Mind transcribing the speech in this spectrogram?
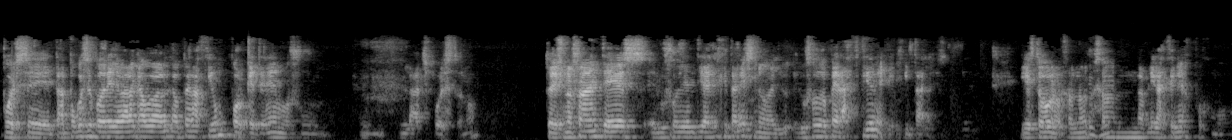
pues eh, tampoco se podría llevar a cabo la operación porque tenemos un, un latch puesto, ¿no? Entonces, no solamente es el uso de identidades digitales, sino el, uso de operaciones digitales. Y esto, bueno, son, son aplicaciones pues, como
